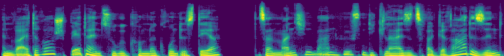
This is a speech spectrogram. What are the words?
Ein weiterer, später hinzugekommener Grund ist der, dass an manchen Bahnhöfen die Gleise zwar gerade sind,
